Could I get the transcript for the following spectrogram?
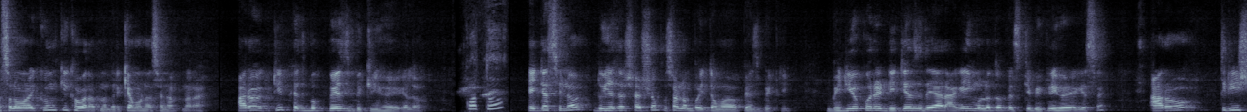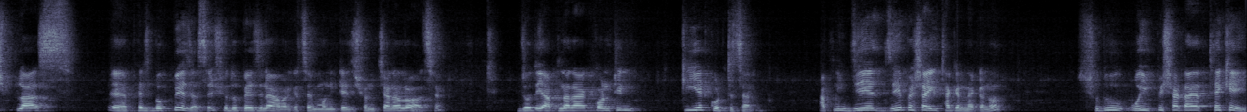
আসসালামু আলাইকুম কি খবর আপনাদের? কেমন আছেন আপনারা? আরও একটি ফেসবুক পেজ বিক্রি হয়ে গেল। কত? এইটা ছিল দুই হাজার সাতশো পঁচানব্বইতম পেজ বিক্রি। ভিডিও করে ডিটেলস দেওয়ার আগেই মূলত পেজটি বিক্রি হয়ে গেছে। আরও তিরিশ প্লাস ফেসবুক পেজ আছে। শুধু পেজ না আমার কাছে মনিটাইজেশন চ্যানেলও আছে। যদি আপনারা কন্টেন্ট ক্রিয়েট করতে চান আপনি যে যে পেশায় থাকেন না কেন শুধু ওই পেশাটা থেকেই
